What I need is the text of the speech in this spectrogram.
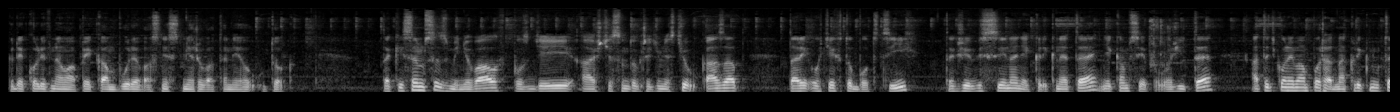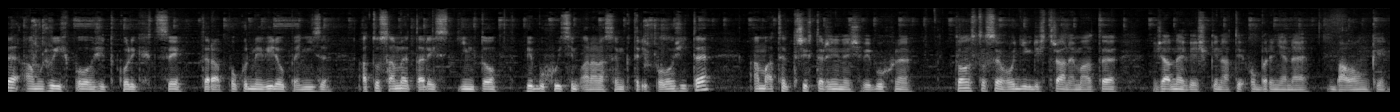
kdekoliv na mapě, kam bude vlastně směřovat ten jeho útok. Taky jsem se zmiňoval v později a ještě jsem to předtím nestihl ukázat, tady o těchto bodcích, takže vy si na ně kliknete, někam si je položíte a teď nemám pořád nakliknuté a můžu jich položit kolik chci, teda pokud mi vyjdou peníze. A to samé tady s tímto vybuchujícím ananasem, který položíte a máte 3 vteřiny, než vybuchne. Tohle to se hodí, když třeba nemáte žádné věžky na ty obrněné balonky.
